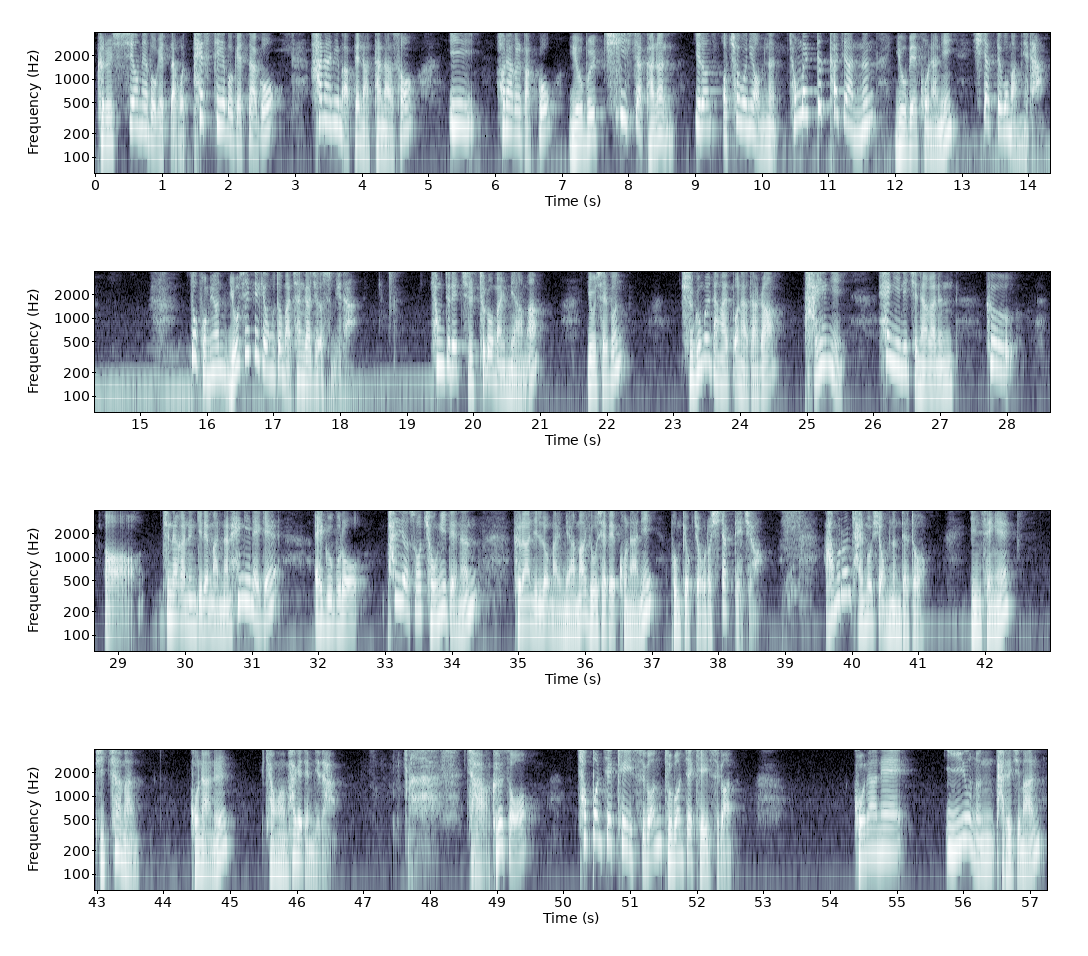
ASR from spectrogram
그를 시험해 보겠다고 테스트해 보겠다고 하나님 앞에 나타나서 이 허락을 받고 욥을 치기 시작하는 이런 어처구니 없는 정말 뜻하지 않는 욥의 고난이 시작되고 맙니다. 또 보면 요셉의 경우도 마찬가지였습니다. 형들의 질투로 말미암아 요셉은 죽음을 당할 뻔하다가 다행히 행인이 지나가는 그 어, 지나가는 길에 만난 행인에게 애굽으로 팔려서 종이 되는 그러한 일로 말미암아 요셉의 고난이 본격적으로 시작되죠. 아무런 잘못이 없는데도 인생의 비참한 고난을 경험하게 됩니다. 자, 그래서 첫 번째 케이스건 두 번째 케이스건 고난의 이유는 다르지만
